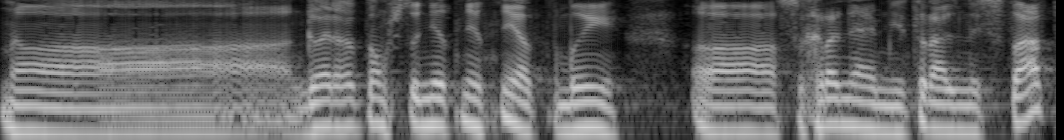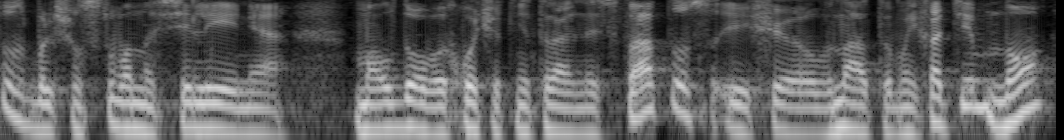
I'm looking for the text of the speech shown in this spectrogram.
говорят о том, что нет-нет-нет, мы а, сохраняем нейтральный статус, большинство населения Молдовы хочет нейтральный статус, еще в НАТО мы хотим, но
